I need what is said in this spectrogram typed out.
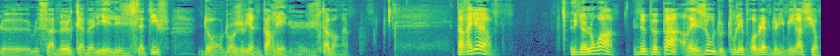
Le, fameux cavalier législatif dont, je viens de parler juste avant. Hein. Par ailleurs, une loi ne peut pas résoudre tous les problèmes de l'immigration.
